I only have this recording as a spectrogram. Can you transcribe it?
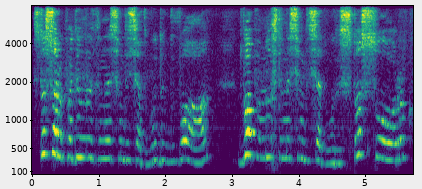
140 поділити на 70 буде 2. 2 помножити на 70 буде 140.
